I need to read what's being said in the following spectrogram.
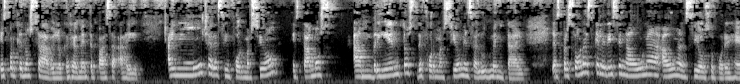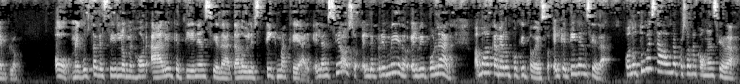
es porque no saben lo que realmente pasa ahí. Hay mucha desinformación, estamos hambrientos de formación en salud mental. Las personas que le dicen a una, a un ansioso, por ejemplo, o me gusta decirlo mejor a alguien que tiene ansiedad, dado el estigma que hay. El ansioso, el deprimido, el bipolar. Vamos a cambiar un poquito eso. El que tiene ansiedad. Cuando tú ves a una persona con ansiedad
